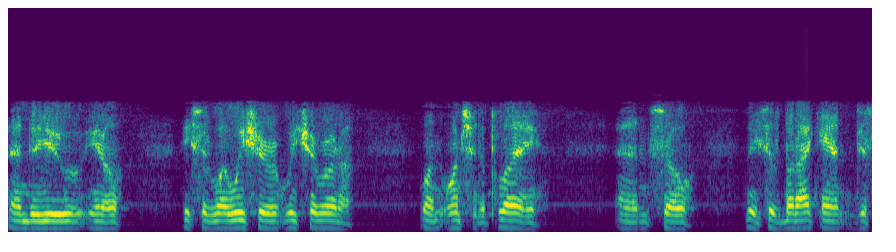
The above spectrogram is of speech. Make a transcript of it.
And do you, you know, he said, well, we sure, we sure want to want, want you to play. And so he says, but I can't just,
